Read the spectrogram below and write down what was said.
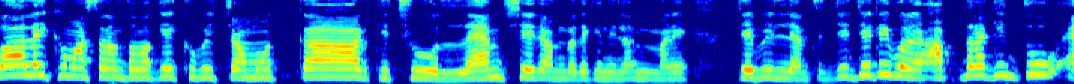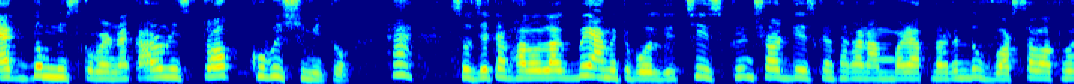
ওয়ালাইকুম আসসালাম। তোমাকে খুবই চমৎকার কিছু ল্যাম্প শেড আমরা দেখে নিলাম মানে টেবিল ল্যাম্প যে যেটাই বলেন, আপনারা কিন্তু একদম মিস করবেন না, কারণ স্টক খুবই সীমিত হ্যাঁ? সো যেটা ভালো লাগবে, আমি একটু বলে দিচ্ছি স্ক্রিনশট দিয়ে স্ক্রিনে থাকা নাম্বারে আপনারা কিন্তু হোয়াটসঅ্যাপ অথবা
